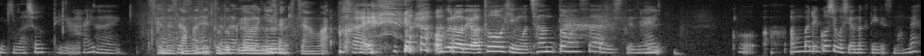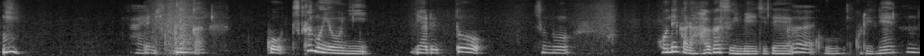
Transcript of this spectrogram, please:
いきましょうっていう、はい。はい。背中まで届くように背中まで。さきちゃんは。はい。お風呂では頭皮もちゃんとマッサージしてね、はい。こうあんまりゴシゴシやんなくていいですもんね、うんはい。なんかこう掴むようにやるとその骨から剥がすイメージで、はい。こうこれねうん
